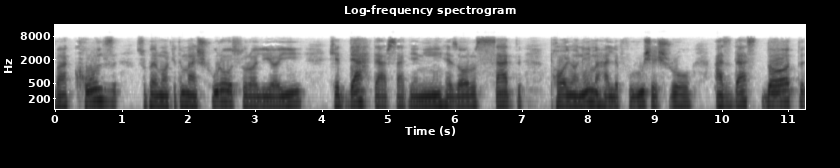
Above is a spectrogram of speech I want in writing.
و کولز سوپرمارکت مشهور استرالیایی که ده درصد یعنی 1100 پایانه محل فروشش رو از دست داد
